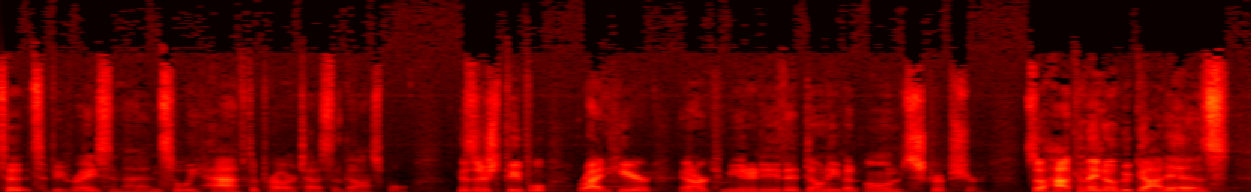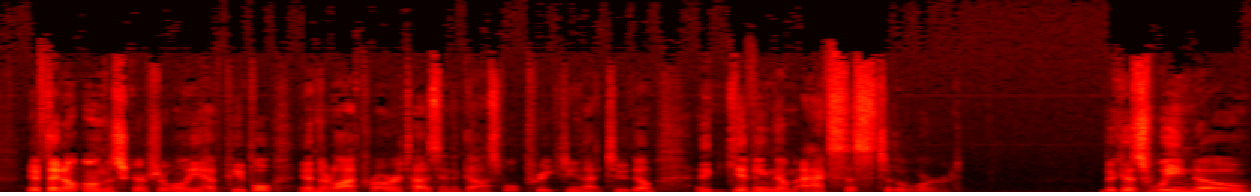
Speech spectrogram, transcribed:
to, to be raised in that. And so we have to prioritize the gospel. Because there's people right here in our community that don't even own Scripture. So, how can they know who God is if they don't own the Scripture? Well, you have people in their life prioritizing the gospel, preaching that to them, and giving them access to the Word. Because we know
